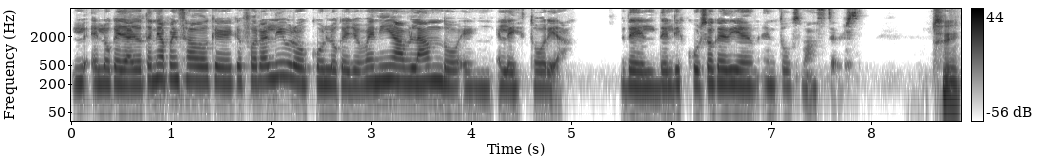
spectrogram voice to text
lo que ya yo tenía pensado que, fuera el libro con lo que yo venía hablando en, la historia del, discurso que di en, en Toastmasters. Sí.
